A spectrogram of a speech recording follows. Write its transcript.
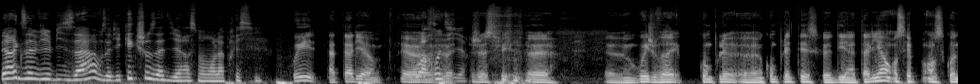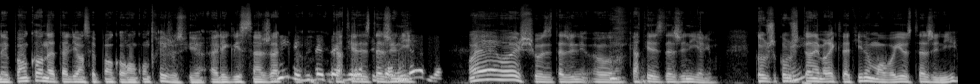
Père Xavier Bizarre, vous aviez quelque chose à dire à ce moment-là précis. Oui, Nathalie. je, je, suis. Euh, oui, je voudrais euh, compléter ce que dit Nathalie. On ne se connaît pas encore, Nathalie, on ne s'est pas encore rencontrés. Je suis à l'église Saint-Jacques, au quartier des États-Unis. Oui, ouais, je suis aux États-Unis, au quartier des États-Unis à Lyon. Comme, je, j'étais en Amérique latine, on m'a envoyé aux États-Unis,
